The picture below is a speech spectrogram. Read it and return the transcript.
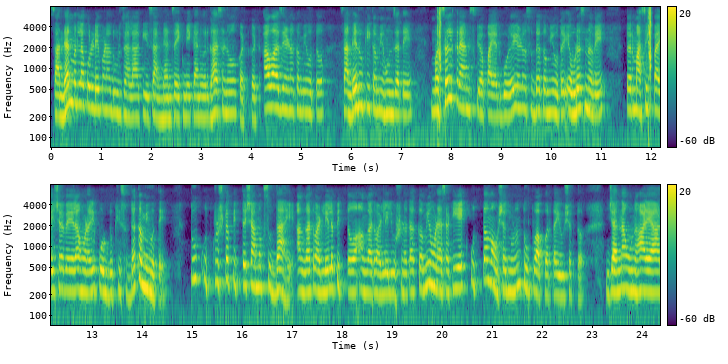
सांध्यांमधला कोरडेपणा दूर झाला की सांध्यांचं एकमेकांवर घासणं कटकट आवाज येणं कमी होतं सांधेदुखी कमी होऊन जाते. मसल क्रॅम्प्स किंवा पायात गोळे येणंसुद्धा कमी होतं एवढंच नव्हे तर मासिक पाळीच्या वेळेला होणारी पोटदुखीसुद्धा कमी होते. तूप उत्कृष्ट पित्तशामकसुद्धा आहे. अंगात वाढलेलं पित्त अंगात वाढलेली उष्णता कमी होण्यासाठी एक उत्तम औषध म्हणून तूप वापरता येऊ शकतं. ज्यांना उन्हाळ्यात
